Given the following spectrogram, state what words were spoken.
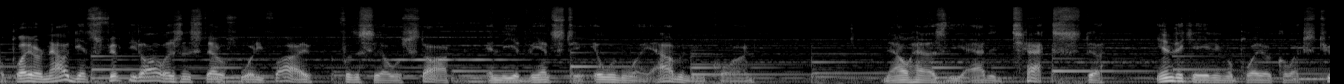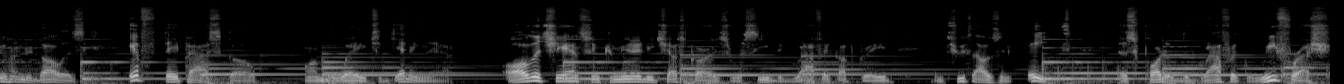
a player now gets $50 instead of 45 for the sale of stock, and the Advance to Illinois Avenue card now has the added text indicating a player collects $200 if they pass go on the way to getting there. All the chance and community chest cards received a graphic upgrade in 2008 as part of the graphic refresh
